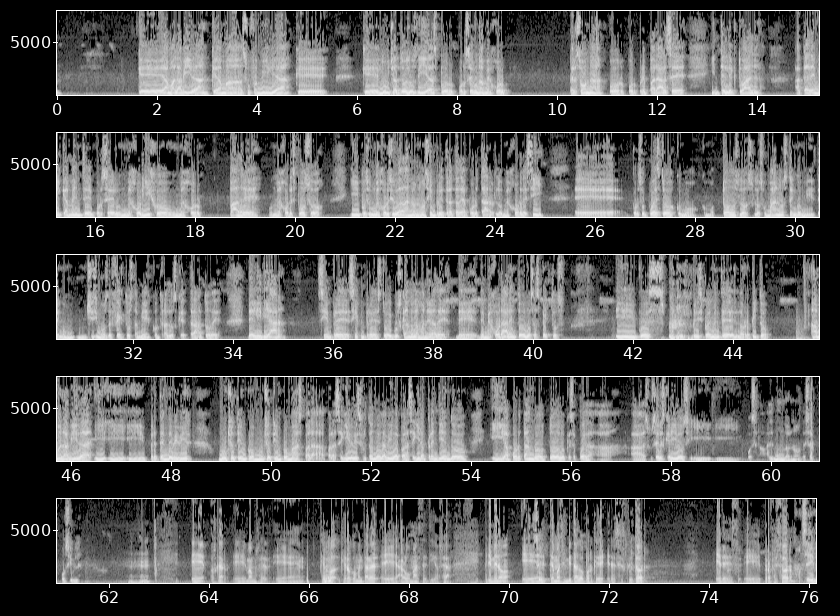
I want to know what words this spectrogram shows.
que ama la vida, que ama a su familia, que, que lucha todos los días por, por ser una mejor persona, por, por prepararse intelectual, académicamente, por ser un mejor hijo, un mejor padre, un mejor esposo y pues un mejor ciudadano, ¿no? Siempre trata de aportar lo mejor de sí. Eh, por supuesto, como, como todos los, los humanos, tengo mi, tengo muchísimos defectos también contra los que trato de, de lidiar siempre, siempre estoy buscando la manera de, de, mejorar en todos los aspectos. Y pues, principalmente, lo repito, ama la vida y, y, pretende vivir mucho tiempo, mucho tiempo más para, para seguir disfrutando de la vida, para seguir aprendiendo y aportando todo lo que se pueda a, sus seres queridos y, y pues al mundo, ¿no? De ser posible. Ujú. Eh, Oscar, eh, vamos a ver. eh, quiero, quiero comentar eh, algo más de ti. O sea, primero, eh, Sí. te hemos invitado porque eres escritor, eres eh, profesor Sí,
